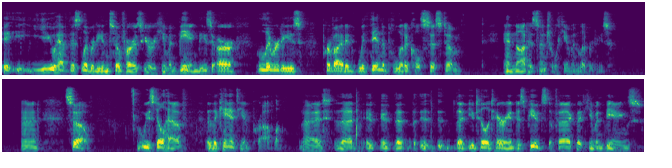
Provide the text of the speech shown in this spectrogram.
eh, you have this liberty insofar as you're a human being. These are liberties provided within a political system and not essential human liberties. And so we still have the Kantian problem. Right, that it, it, that that utilitarian disputes the fact that human beings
